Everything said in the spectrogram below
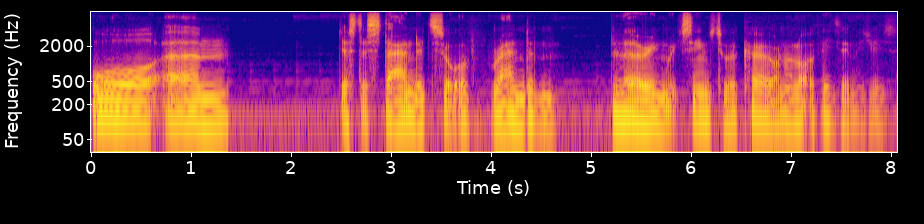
or um, just a standard sort of random blurring which seems to occur on a lot of these images.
